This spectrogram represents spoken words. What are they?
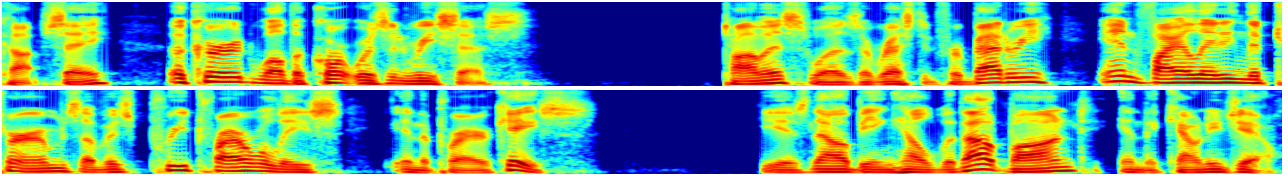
cops say, occurred while the court was in recess. Thomas was arrested for battery and violating the terms of his pretrial release in the prior case. He is now being held without bond in the county jail.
